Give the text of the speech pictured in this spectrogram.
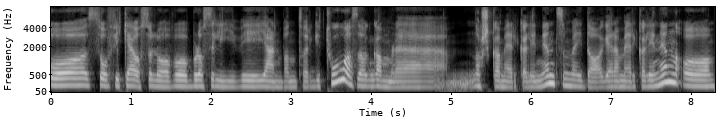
Og så fikk jeg også lov å blåse liv i Jernbanetorget 2, altså den gamle mm, norske Amerikalinjen, som i dag er Amerikalinjen. Og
